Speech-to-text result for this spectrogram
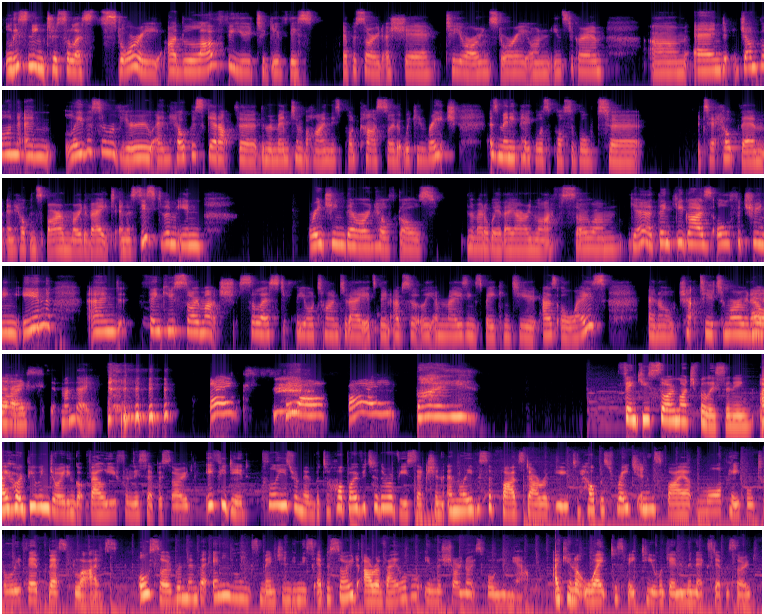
listening to Celeste's story, I'd love for you to give this episode a share to your own story on Instagram. Um, and jump on and leave us a review and help us get up the, the momentum behind this podcast so that we can reach as many people as possible to to help them and help inspire and motivate and assist them in reaching their own health goals no matter where they are in life. So um yeah thank you guys all for tuning in. And thank you so much celeste for your time today. It's been absolutely amazing speaking to you as always and i'll chat to you tomorrow in no our live monday thanks see ya bye bye Thank you so much for listening. I hope you enjoyed and got value from this episode. If you did, please remember to hop over to the review section and leave us a five star review to help us reach and inspire more people to live their best lives. Also, remember any links mentioned in this episode are available in the show notes for you now. I cannot wait to speak to you again in the next episode.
